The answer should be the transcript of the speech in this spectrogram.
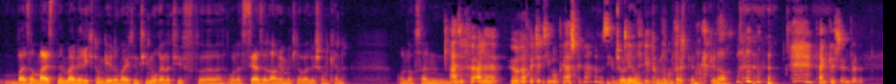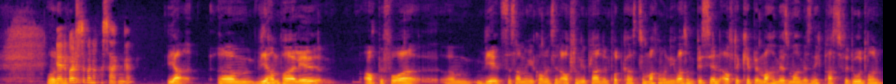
weil es am meisten in meine Richtung geht und weil ich den Timo relativ äh, oder sehr, sehr lange mittlerweile schon kenne. Und auch sein. Also für alle Hörer bitte Timo Perschke machen. Das ist Entschuldigung, Timo Perschke, genau. Dankeschön, bitte. Und, ja, du wolltest aber noch was sagen, gell? Ja, ähm, wir haben parallel auch bevor ähm, wir jetzt zusammengekommen sind, auch schon geplant, einen Podcast zu machen. Und ich war so ein bisschen auf der Kippe. Machen wir es, machen wir es nicht, passt für Duoton.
